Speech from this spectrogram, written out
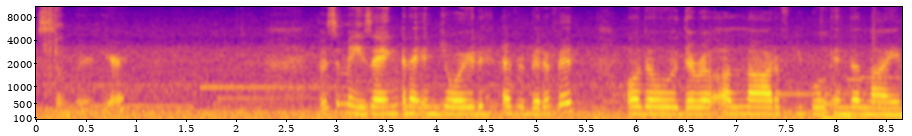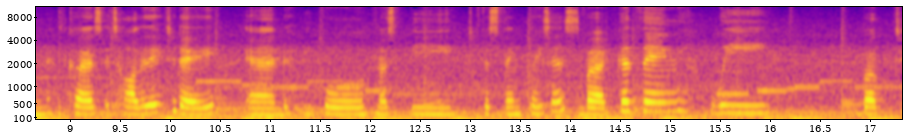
somewhere here. It was amazing and I enjoyed every bit of it although there were a lot of people in the line because it's holiday today and people must be visiting places. But good thing we booked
